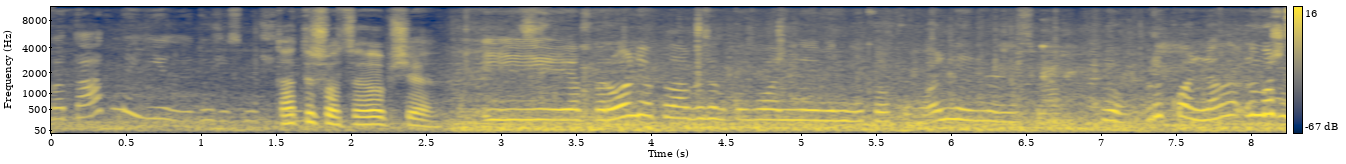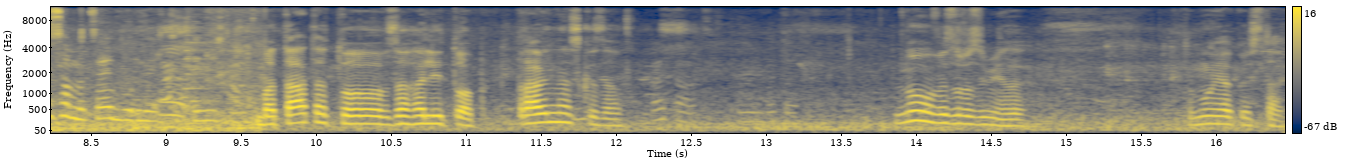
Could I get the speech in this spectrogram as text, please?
Батат ми їли дуже смачний. Та ти що, це взагалі? І апероль я пила безалкогольний, він алкогольний, ну, на смак. Ну, прикольно, але ну, може саме цей бургер такий, не знаю. Батата то взагалі топ. Правильно я сказав? Батат, не батат. Ну, ви зрозуміли. Тому якось так.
